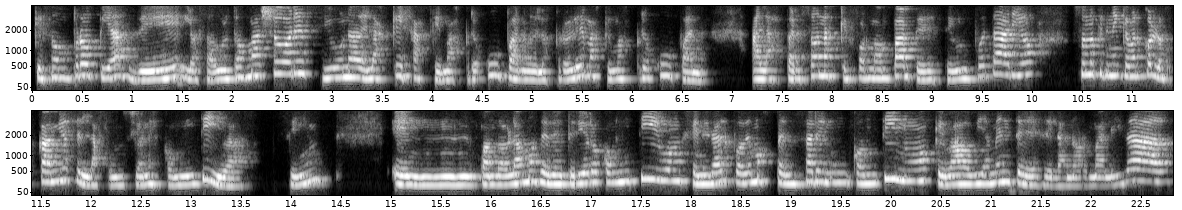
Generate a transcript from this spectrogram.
que son propias de los adultos mayores, y una de las quejas que más preocupan, o de los problemas que más preocupan a las personas que forman parte de este grupo etario, son lo que tienen que ver con los cambios en las funciones cognitivas. ¿sí? Cuando hablamos de deterioro cognitivo, en general podemos pensar en un continuo que va obviamente desde la normalidad,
